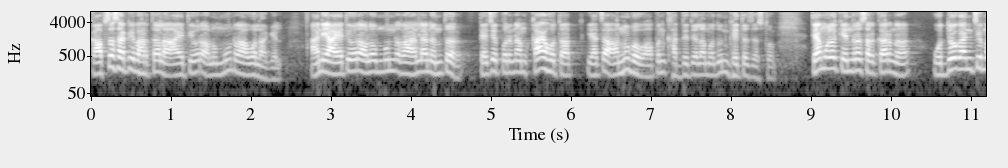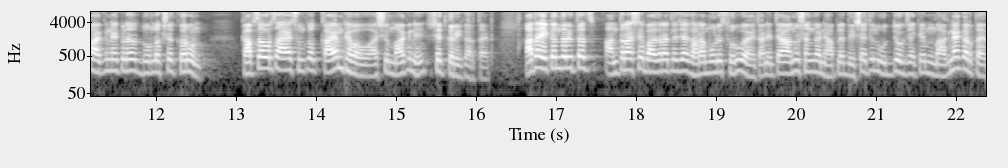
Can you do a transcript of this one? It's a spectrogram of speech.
कापसासाठी भारताला आयातीवर अवलंबून राहावं लागेल. आणि आयातीवर अवलंबून राहिल्यानंतर त्याचे परिणाम काय होतात याचा अनुभव आपण खाद्यतेलामधून घेतच असतो. त्यामुळं केंद्र सरकारनं उद्योगांची मागणीकडे दुर्लक्ष करून कापसावरचं आयात शुल्क कायम ठेवावं अशी मागणी शेतकरी करतायत. आता एकंदरीतच आंतरराष्ट्रीय बाजारातल्या ज्या घडामोडी सुरू आहेत आणि त्या अनुषंगाने आपल्या देशातील उद्योग ज्या काही मागण्या करतायत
